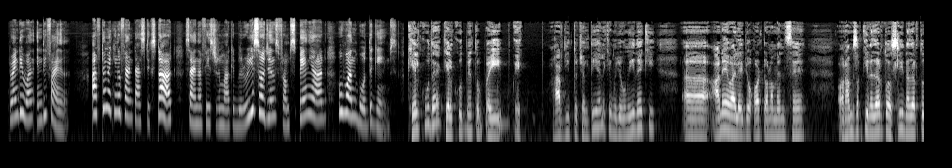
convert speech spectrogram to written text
7-21 in the final. After making a fantastic start, Saina faced a remarkable resurgence from Spaniard who won both the games. खेलकूद है खेलकूद में तो भाई एक हार जीत तो चलती है लेकिन मुझे उम्मीद है कि आ, आने वाले जो और टूर्नामेंट्स हैं, और हम सबकी नज़र तो असली नज़र तो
